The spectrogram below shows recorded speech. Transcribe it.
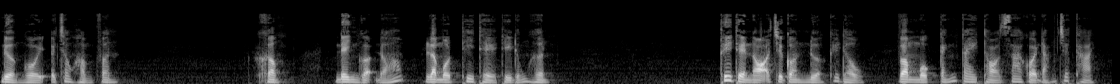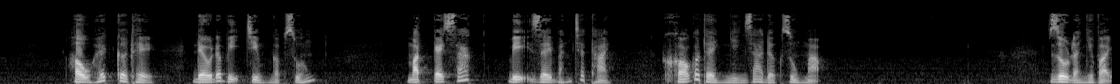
nửa ngồi ở trong hầm phân. Không, nên gọi đó là một thi thể thì đúng hơn. Thi thể nọ chỉ còn nửa cái đầu và một cánh tay thò ra khỏi đám chất thải. Hầu hết cơ thể đều đã bị chìm ngập xuống. Mặt cái xác bị dây bắn chất thải, khó có thể nhìn ra được dung mạo. Dù là như vậy,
